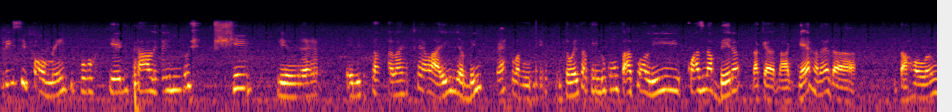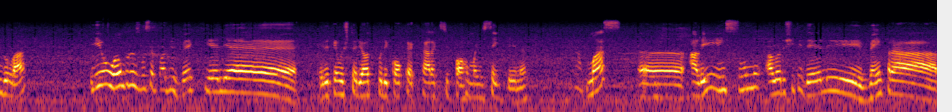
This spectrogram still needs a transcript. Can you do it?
principalmente porque ele tá ali no chip né? Ele tá naquela ilha bem perto lá no Então ele tá tendo contato ali quase na beira da, da guerra, né? Da, que tá rolando lá. E o Ambrose você pode ver que ele é. Ele tem um estereótipo de qualquer cara que se forma em CT, né? Mas uh, ali, em sumo, a Lorishite dele vem para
